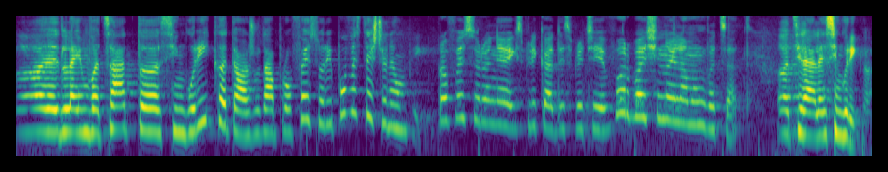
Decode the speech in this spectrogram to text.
Uh, L-ai învățat uh, singurică? Te-au ajutat profesorii? Povestește-ne un pic. Profesorul ne-a explicat despre ce e vorba și noi l-am învățat. Uh, Ți le-ai ales singurică?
